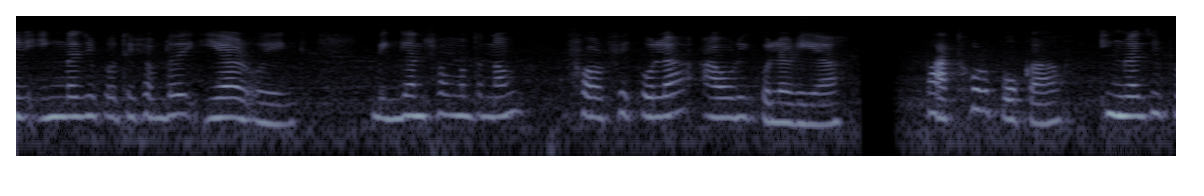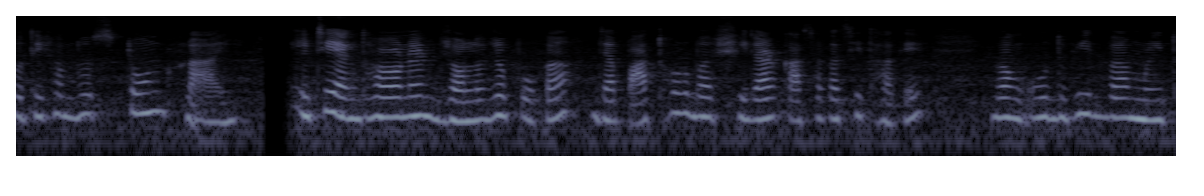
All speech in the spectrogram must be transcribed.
এর ইংরাজি প্রতিশব্দ ইয়ার উইগ বিজ্ঞানসম্মত নাম ফরফিকোলা আউরিকোলারিয়া। পাথর পোকা, ইংরাজি প্রতিশব্দ স্টোন ফ্লাই। এটি এক ধরনের জলজ পোকা যা পাথর বা শিলার কাছাকাছি থাকে এবং উদ্ভিদ বা মৃত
